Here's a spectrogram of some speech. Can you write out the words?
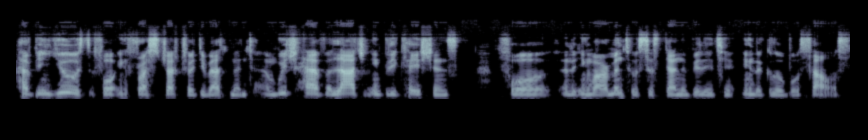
have been used for infrastructure development, which have large implications for the environmental sustainability in the global south,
